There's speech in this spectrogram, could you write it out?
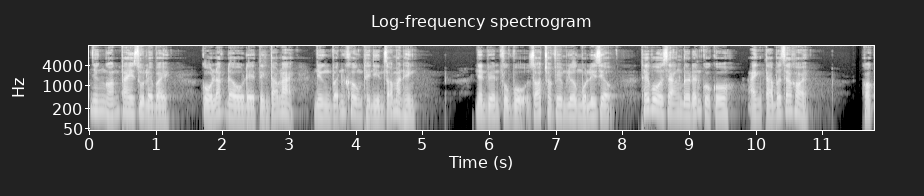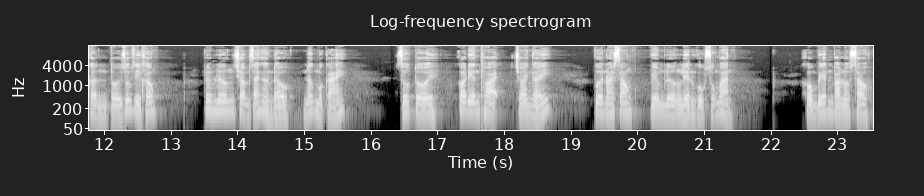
nhưng ngón tay run lẩy bẩy. Cô lắc đầu để tỉnh táo lại, nhưng vẫn không thể nhìn rõ màn hình. Nhân viên phục vụ rót cho Viêm Lương một ly rượu, thấy bộ dạng đờ đẫn của cô, anh ta bất giác hỏi: "Có cần tôi giúp gì không?" Viêm Lương chậm rãi ngẩng đầu, nấc một cái. "Giúp tôi gọi điện thoại cho anh ấy." Vừa nói xong, Viêm Lương liền gục xuống bàn. Không biết bao lâu sau,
